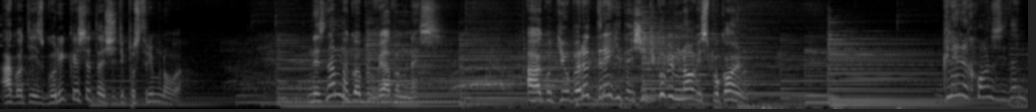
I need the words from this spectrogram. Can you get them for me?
Ако ти изгори къщата, ще ти пострим нова. Не знам на кой проповядвам днес. А ако ти оберат дрехите, ще ти купим нови, спокойно. Гледах онзи ден.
